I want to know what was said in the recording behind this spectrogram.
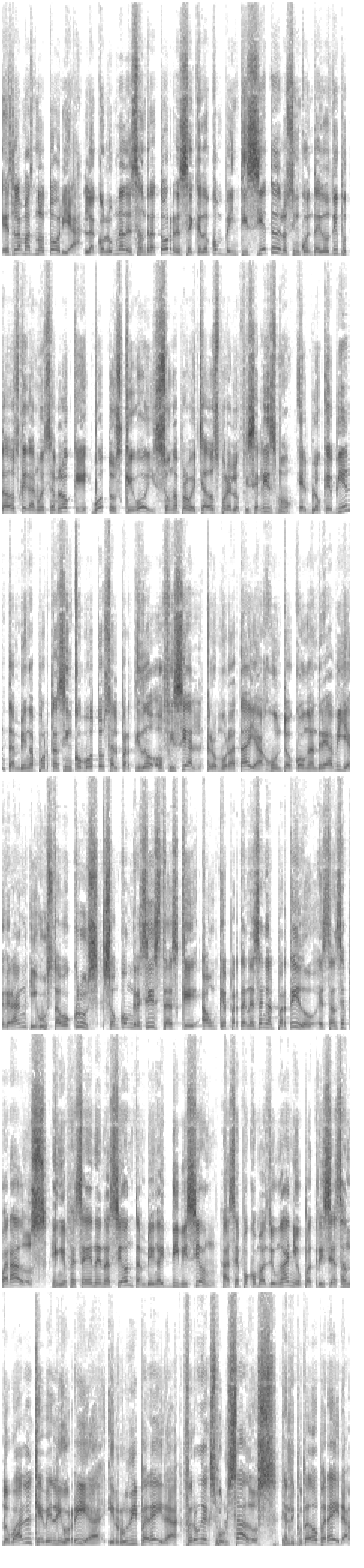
es la más notoria. La columna de Sandra Torres se quedó con 27 de los 52 diputados que ganó ese bloque, votos que hoy son aprovechados por el oficialismo. El bloque Bien también aporta 5 votos al partido oficial, pero Morataya junto con Andrea Villagrán y Gustavo Cruz son congresistas que, aunque pertenecen al partido, están separados. En FCN Nación también hay división. Hace poco más de un año, Patricia Sandoval, Kevin Ligorría y Rudy Pereira fueron expulsados. El diputado Pereira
